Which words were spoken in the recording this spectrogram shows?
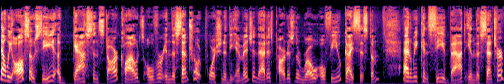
Now we also see a gas and star clouds over in the central portion of the image and that is part of the Rho Ophiuchi system. And we can see that in the center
